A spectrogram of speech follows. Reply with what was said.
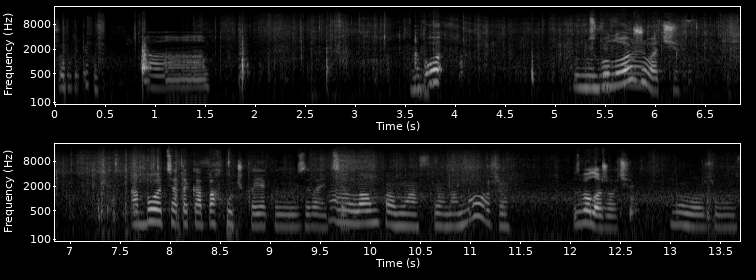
Що робити? Або зволожувач. Або ця така пахучка, як вона А, називається? лампа масляна може. Зволожувач. Зволожувач.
